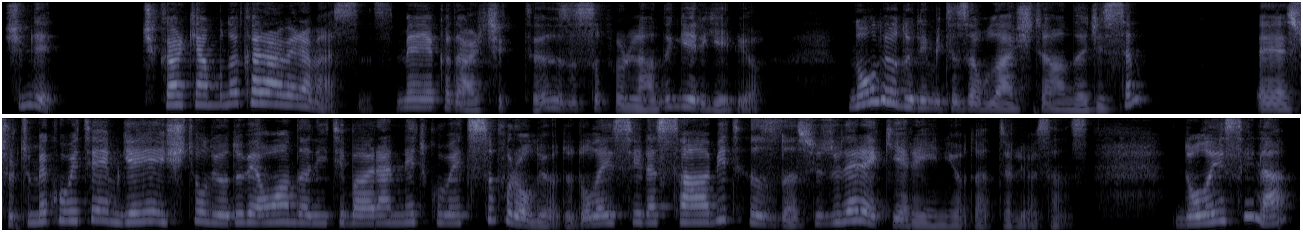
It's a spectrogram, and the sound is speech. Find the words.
Şimdi çıkarken buna karar veremezsiniz. M'ye kadar çıktı, hızı sıfırlandı, geri geliyor. Ne oluyordu limit hıza ulaştığı anda cisim? E, sürtünme kuvveti mg'ye eşit oluyordu ve o andan itibaren net kuvvet sıfır oluyordu. Dolayısıyla sabit hızla süzülerek yere iniyordu hatırlıyorsanız. Dolayısıyla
